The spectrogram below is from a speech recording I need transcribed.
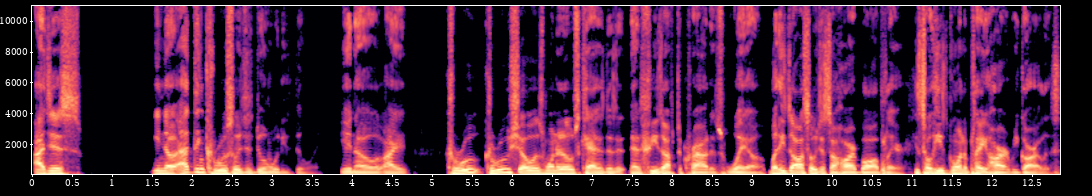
I just, you know, I think Caruso is just doing what he's doing. You know, like Caruso is one of those cats that, that feeds off the crowd as well, but he's also just a hard ball player. So he's going to play hard regardless.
